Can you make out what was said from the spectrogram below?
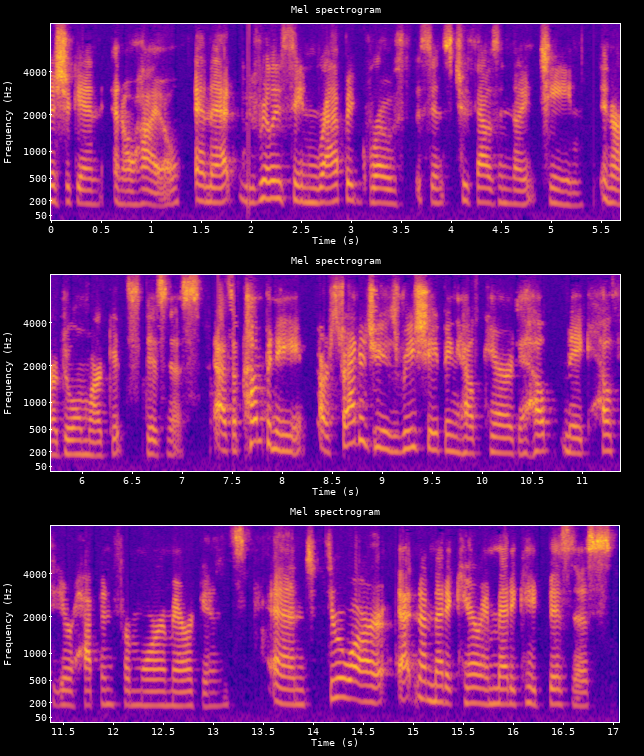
Michigan, and Ohio, and that we've really seen rapid growth since 2019 in our dual markets business. As a company, our strategy is reshaping healthcare to help make healthier happen for more Americans. And through our Aetna Medicare and Medicaid business,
